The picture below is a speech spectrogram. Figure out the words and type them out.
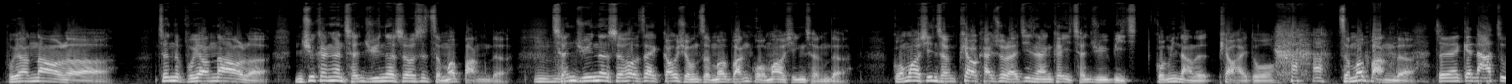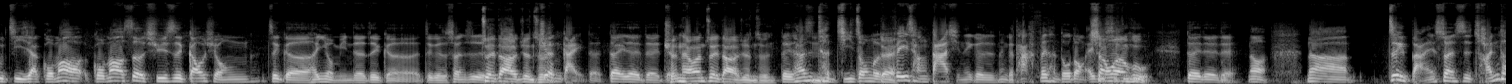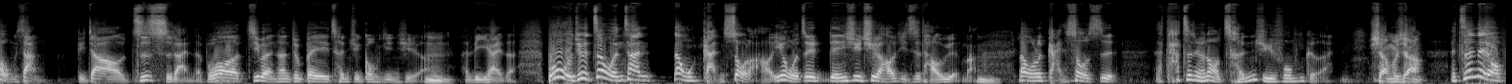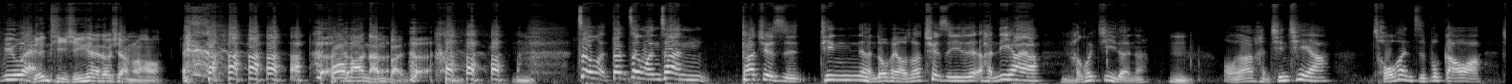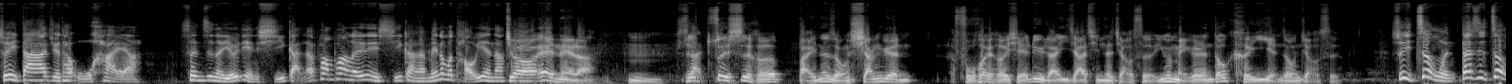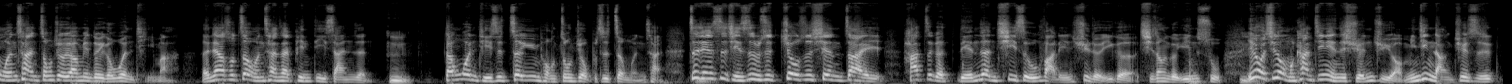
不要闹了，真的不要闹了。你去看看陈菊那时候是怎么绑的，陈菊那时候在高雄怎么绑果贸新城的。国贸新城票开出来，竟然可以成局比国民党的票还多，怎么绑的？这边跟大家注记一下，国贸国贸社区是高雄这个很有名的这个这个算是最大的眷村，眷改的，对对对，全台湾最大的眷村，对，它是很集中的，嗯、非常大型的一个那个，它分很多栋，上万户，对对对，那那这本来算是传统上。比较支持蓝的，不过基本上就被陈菊攻进去了，嗯，很厉害的。不过我觉得郑文灿让我感受了哈，因为我这连续去了好几次桃园嘛，嗯，那我的感受是，他真的有那种陈菊风格啊，像不像？真的有 feel 哎，连体型现在都像了哈，花妈男版。嗯，郑文但郑文灿他确实听很多朋友说，确实很厉害啊，很会记人啊，嗯，哦，他很亲切啊。仇恨值不高啊，所以大家觉得他无害啊，甚至呢有一点喜感，那胖胖的有点喜感了，没那么讨厌啊。就要 N 了，嗯，是最适合摆那种乡愿、府会和谐、绿蓝一家亲的角色，因为每个人都可以演这种角色。所以郑文，但是郑文灿终究要面对一个问题嘛，人家说郑文灿在拼第三任，嗯。但问题是，郑运鹏终究不是郑文灿，这件事情是不是就是现在他这个连任气势无法连续的一个其中一个因素？因为其实我们看今年的选举哦，民进党确实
